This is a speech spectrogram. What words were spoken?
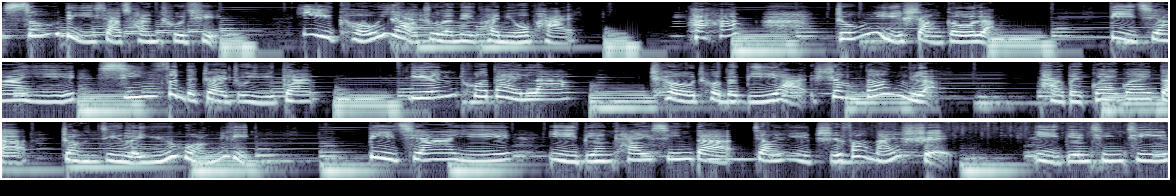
嗖的一下窜出去，一口咬住了那块牛排，哈哈。终于上钩了！碧琪阿姨兴奋地拽住鱼竿，连拖带拉，臭臭的比尔上当了。他被乖乖地装进了渔网里。碧琪阿姨一边开心地将浴池放满水，一边轻轻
